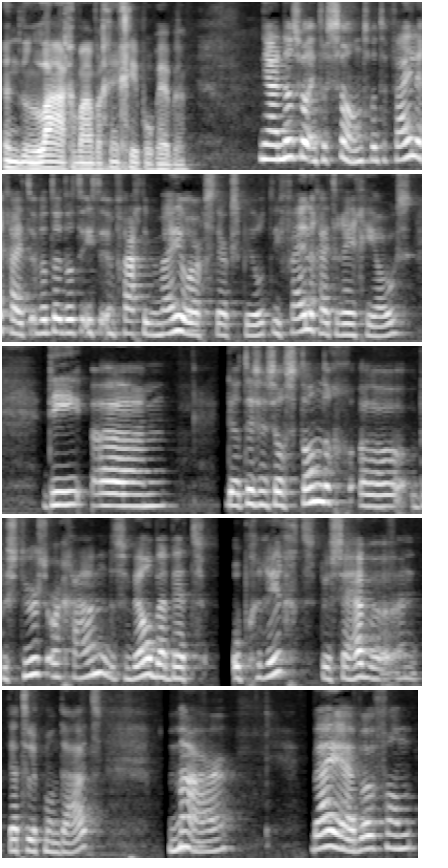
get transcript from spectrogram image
een laag waar we geen grip op hebben. Ja, en dat is wel interessant, want de veiligheid, wat, dat is een vraag die bij mij heel erg sterk speelt. Die veiligheidsregio's, die, uh, dat is een zelfstandig uh, bestuursorgaan. Dat is wel bij wet opgericht, dus ze hebben een wettelijk mandaat. Maar wij hebben van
